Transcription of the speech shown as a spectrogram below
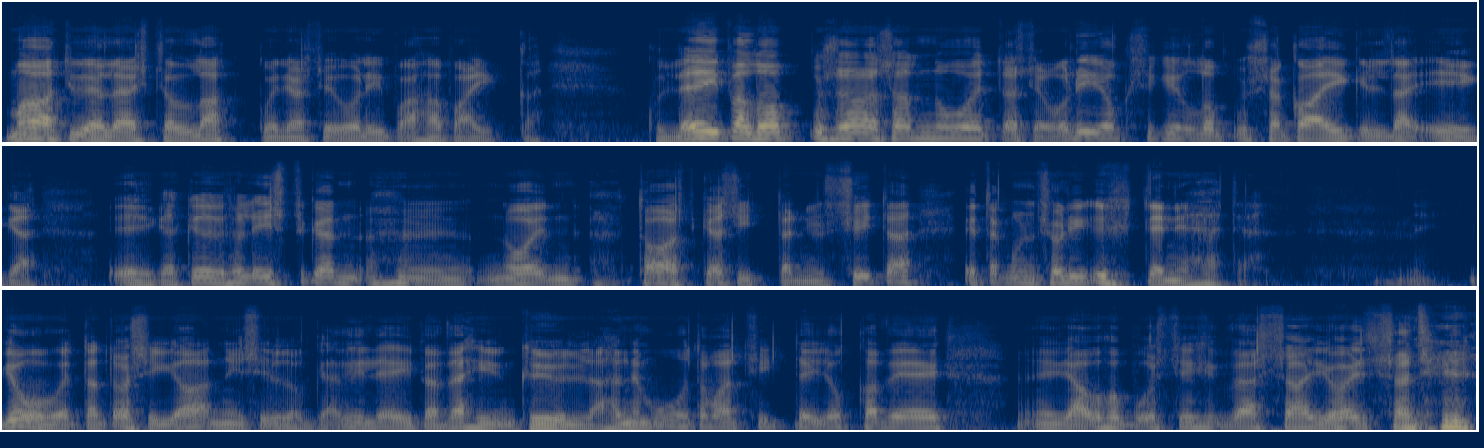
maatyöläisten lakko ja se oli paha paikka. Kun leipä loppu saa sanoa, että se oli joksikin lopussa kaikilta eikä eikä köyhälistäkään noin taas käsittänyt sitä, että kun se oli yhteinen hätä. Niin. Joo, että tosiaan niin silloin kävi leipä vähin. Kyllähän ne muutamat sitten, jotka vei jauhopussin hyvässä ajoissa, niin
